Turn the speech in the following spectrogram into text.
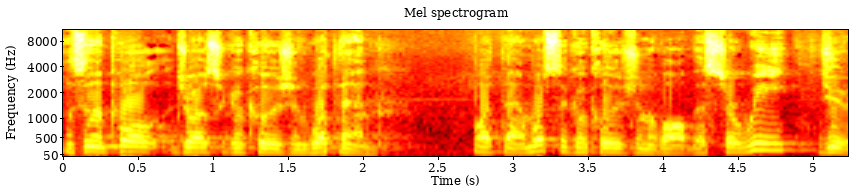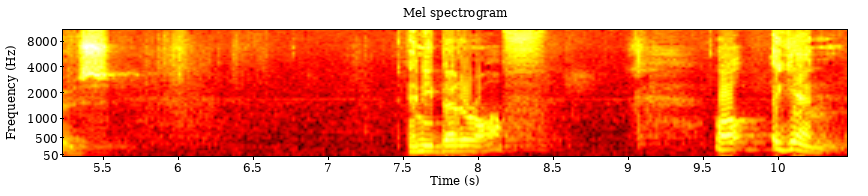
And so then Paul draws the conclusion what then? What then? What's the conclusion of all this? Are we, Jews, any better off? Well, again,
